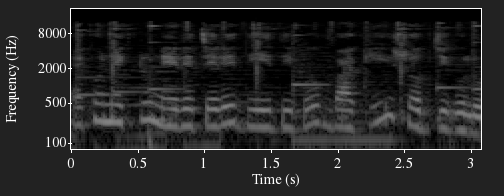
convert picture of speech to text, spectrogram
এখন একটু নেড়ে চেড়ে দিয়ে দিব বাকি সবজিগুলো।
